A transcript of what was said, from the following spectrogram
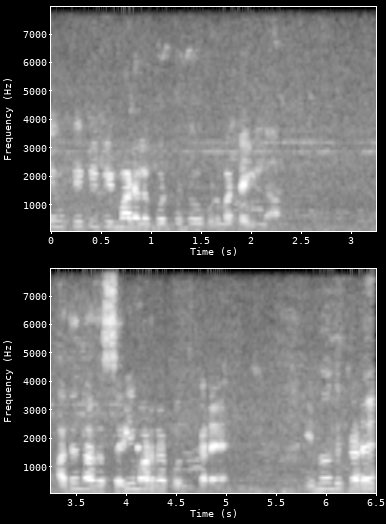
ನೀವು ಪಿ ಪಿ ಪಿ ಮಾಡಲು ಕೊಟ್ಬಿಟ್ಟು ಗುಣಮಟ್ಟ ಇಲ್ಲ. ಅದರಿಂದ ಅದು ಸರಿ ಮಾಡಬೇಕು ಒಂದು ಕಡೆ, ಇನ್ನೊಂದು ಕಡೆ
